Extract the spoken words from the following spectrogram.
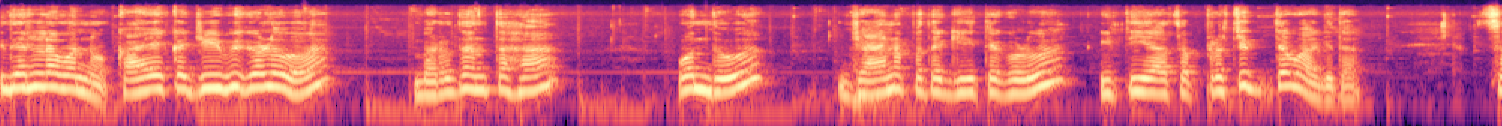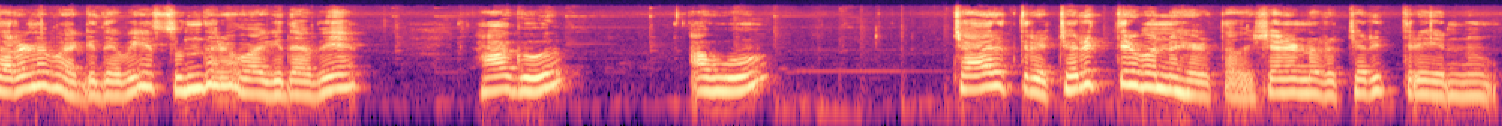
ಇದೆಲ್ಲವನ್ನು ಕಾಯಕ ಜೀವಿಗಳು ಬರೆದಂತಹ ಒಂದು ಜಾನಪದ ಗೀತೆಗಳು ಇತಿಹಾಸ ಪ್ರಸಿದ್ಧವಾಗಿದೆ, ಸರಳವಾಗಿದ್ದಾವೆ, ಸುಂದರವಾಗಿದ್ದಾವೆ. ಹಾಗೂ ಅವು ಚಾರಿತ್ರೆ ಚರಿತ್ರೆಯನ್ನು ಹೇಳ್ತವೆ, ಶರಣರ ಚರಿತ್ರೆಯನ್ನು.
